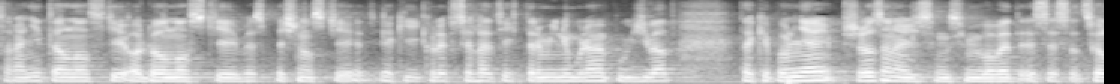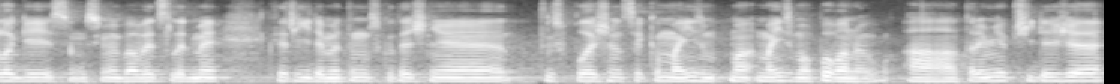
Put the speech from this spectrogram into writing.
zranitelnosti, odolnosti, bezpečnosti, jakýkoliv přehled těch termínů budeme používat, tak je pro mě přirozené, že se musíme bavit i se sociologií, se musíme bavit s lidmi, kteří, jdeme tomu, skutečně tu společnost jako mají, mají zmapovanou. A tady mně přijde, že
